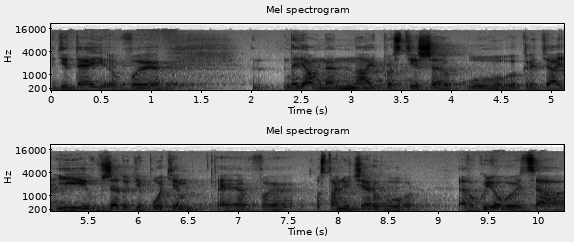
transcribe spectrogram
дітей в наявне найпростіше укриття, і вже тоді потім е, в останню чергу евакуйовуються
